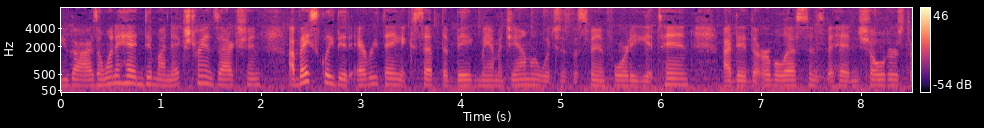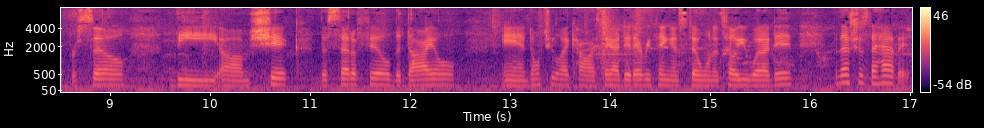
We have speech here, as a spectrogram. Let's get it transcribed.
You guys, I went ahead and did my next transaction. I basically did everything except the big Mama Jamma, which is the spend 40, get 10. I did the Herbal Essence, the Head and Shoulders, the Persil, the um, Schick, the Cetaphil, the Dial, and don't you like how I say I did everything and still want to tell you what I did? But that's just a habit.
